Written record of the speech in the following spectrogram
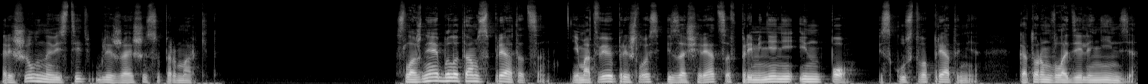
решила навестить ближайший супермаркет. Сложнее было там спрятаться, и Матвею пришлось изощряться в применении инпо, искусства прятания, которым владели ниндзя.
